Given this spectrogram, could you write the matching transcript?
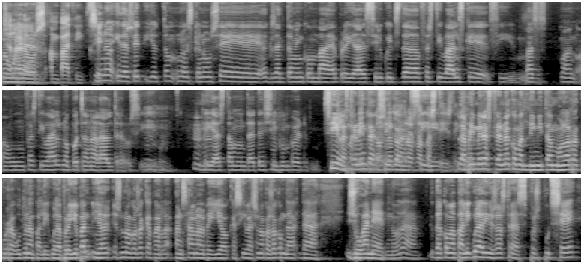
meua- generós, empàtic. Sí, no, i de fet, jo no, és que no ho sé exactament com va, eh, però hi ha circuits de festivals que si vas a un festival no pots anar a l'altre, o sigui, mm -hmm. que ja està muntat així com per... Sí, l'estrena... Inter- Sí, de sí. pastís, La primera estrena com et limita molt el recorregut d'una pel·lícula, però jo, pen- jo és una cosa que parla, pensava amb el Belló, que sí, va ser una cosa com de, de jugar net, no? de, de com a pel·lícula dius, ostres, doncs potser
